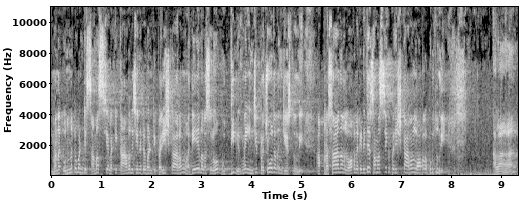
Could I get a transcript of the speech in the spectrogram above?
మనకు ఉన్నటువంటి సమస్యలకి కావలసినటువంటి పరిష్కారం అదే మనసులో బుద్ధి నిర్ణయించి ప్రచోదనం చేస్తుంది. ఆ ప్రసాదం లోపలికెడితే సమస్యకి పరిష్కారం లోపల పుడుతుంది. అలా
